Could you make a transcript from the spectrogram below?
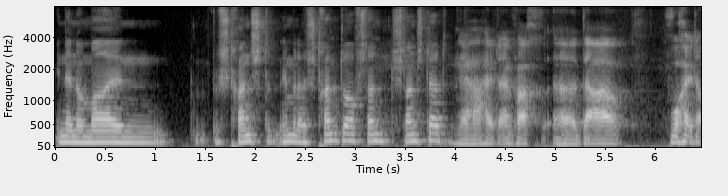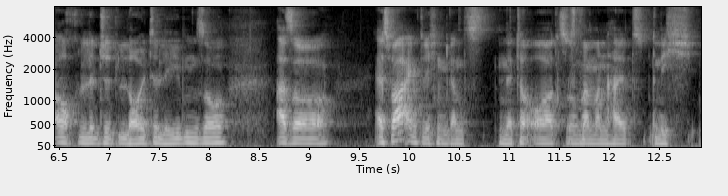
in der normalen Strand, nennen wir das Stranddorf, Strand, Strandstadt? Ja, halt einfach äh, da, wo halt auch legit Leute leben, so. Also es war eigentlich ein ganz netter Ort, so wenn man halt nicht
